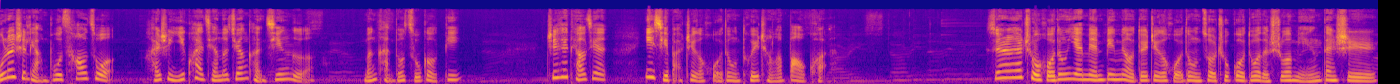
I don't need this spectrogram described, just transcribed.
无论是两步操作，还是一块钱的捐款金额，门槛都足够低。这些条件一起把这个活动推成了爆款。虽然 H 活动页面并没有对这个活动做出过多的说明，但是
